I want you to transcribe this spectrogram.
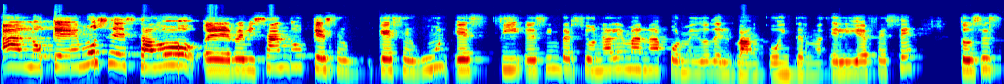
a lo que hemos estado eh, revisando, que, según es, es inversión alemana por medio del banco interna, el IFC. Entonces,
